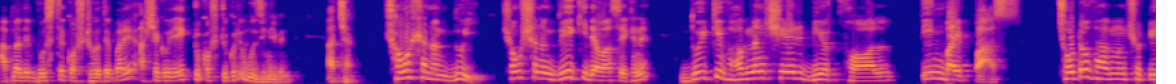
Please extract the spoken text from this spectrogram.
আপনাদের বুঝতে কষ্ট হতে পারে। আশা করি একটু কষ্ট করে বুঝে নেবেন। আচ্ছা সমস্যা নং দুই। সমস্যা নং দুই কি দেওয়া আছে এখানে? দুইটি ভগ্নাংশের বিয়োগফল তিন বাই পাঁচ। ছোট ভগ্নাংশটি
